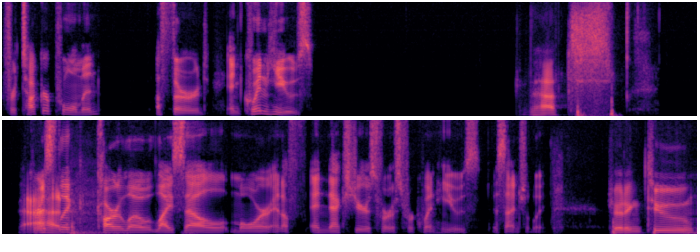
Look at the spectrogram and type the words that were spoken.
for Tucker Poolman, a third, and Quinn Hughes. That's bad. Grzelcyk, Carlo, Lysell, Moore, and a and next year's first for Quinn Hughes, essentially. Trading two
